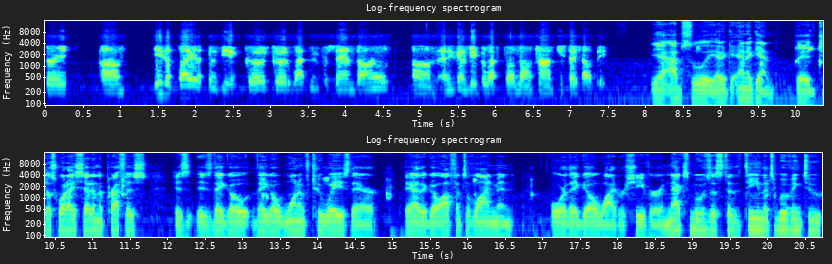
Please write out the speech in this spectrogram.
three. Um, he's a player that's going to be a good, good weapon for Sam Darnold, um, and he's going to be a good weapon for a long time if he stays healthy. Yeah, absolutely. And again, just what I said in the preface is is they go they go one of two ways there. They either go offensive lineman or they go wide receiver. And next moves us to the team that's moving to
